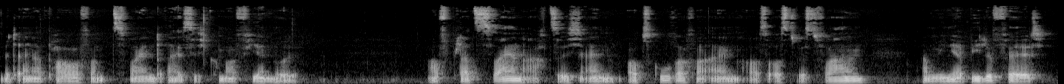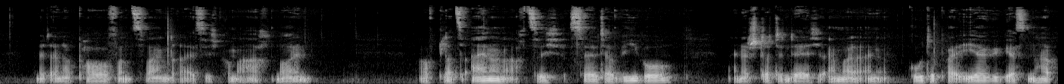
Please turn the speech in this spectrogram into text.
mit einer Power von 32,40. Auf Platz 82 ein obskurer Verein aus Ostwestfalen, Arminia Bielefeld, mit einer Power von 32,89. Auf Platz 81 Celta Vigo, eine Stadt, in der ich einmal eine gute Paella gegessen habe,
